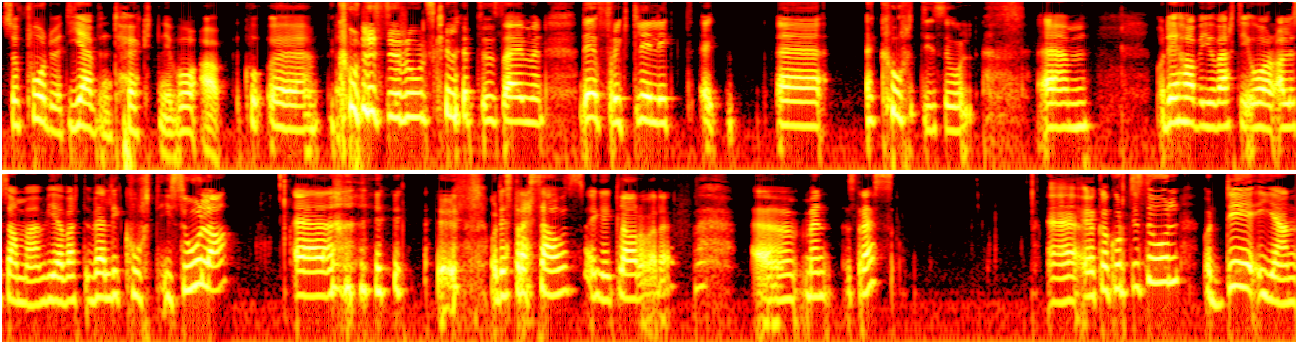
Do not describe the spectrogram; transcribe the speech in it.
så får du et jevnt høyt nivå av uh, kolesterol, skulle jeg til å si, men det er fryktelig likt uh, kortisol. Um, og det har vi jo vært i år, alle sammen. Vi har vært veldig kort i sola. Uh, og det stresser oss, jeg er klar over det. men stress øker kortisol, og det igjen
